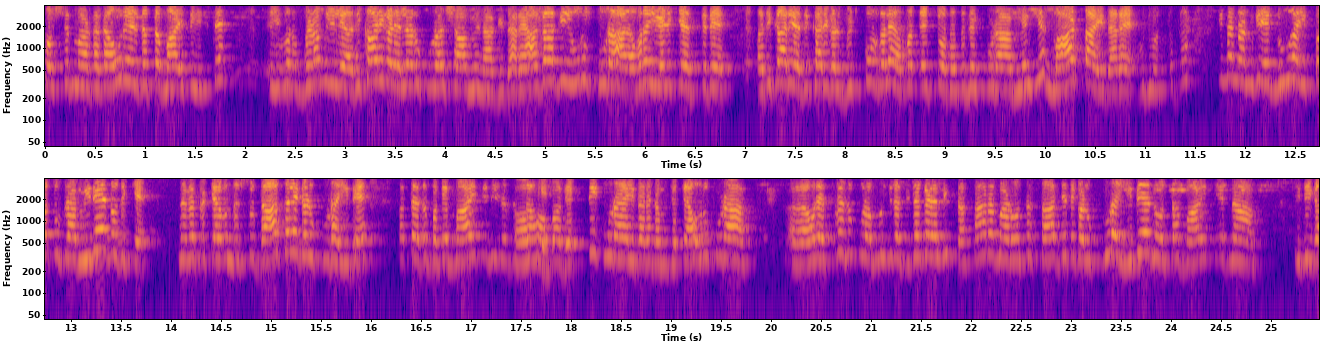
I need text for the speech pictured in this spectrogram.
ಕ್ವಶನ್ ಮಾಡಿದಾಗ ಅವ್ರು ಹೇಳಿದಂತ ಮಾಹಿತಿ ಇಷ್ಟೇ. ಇವರು ಮೇಡಮ್ ಇಲ್ಲಿ ಅಧಿಕಾರಿಗಳೆಲ್ಲರೂ ಕೂಡ ಶಾಮೀನಾಗಿದ್ದಾರೆ. ಹಾಗಾಗಿ ಇವರು ಕೂಡ ಅವರ ಹೇಳಿಕೆ ಅಂತಿದೆ. ಅಧಿಕಾರಿ ಅಧಿಕಾರಿಗಳು ಬಿಟ್ಕೊಡ್ದಲೆ ಅರವತ್ತೆಂಟು ಅನ್ನೋದನ್ನೇ ಕೂಡ ಮೆನ್ಷನ್ ಮಾಡ್ತಾ ಇದ್ದಾರೆ. ಅನ್ನುವಂಥದ್ದು ಇನ್ನು ನನ್ಗೆ ನೂರ ಇಪ್ಪತ್ತು ಗ್ರಾಮ್ ಇದೆ ಅನ್ನೋದಕ್ಕೆ ನನ್ನ ಹತ್ರ ಕೆಲವೊಂದಷ್ಟು ದಾಖಲೆಗಳು ಕೂಡ ಇದೆ. ಮತ್ತೆ ಅದ್ರ ಬಗ್ಗೆ ಮಾಹಿತಿ ನೀಡಿದಂತಹ ಒಬ್ಬ ವ್ಯಕ್ತಿ ಕೂಡ ಇದ್ದಾರೆ ನಮ್ ಜೊತೆ. ಅವರು ಕೂಡ ಅವರ ಹೆಸರನ್ನು ಕೂಡ ಮುಂದಿನ ದಿನಗಳಲ್ಲಿ ಪ್ರಸಾರ ಮಾಡುವಂತ ಸಾಧ್ಯತೆಗಳು ಕೂಡ ಇದೆ ಅನ್ನುವಂತ ಮಾಹಿತಿಯನ್ನ ಇದೀಗ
